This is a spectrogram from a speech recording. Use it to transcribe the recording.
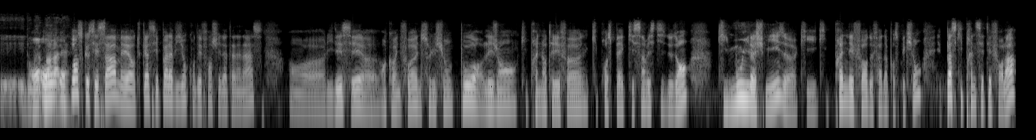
Et, donc on, pense que c'est ça, mais en tout cas, ce n'est pas la vision qu'on défend chez Datananas. Euh, l'idée, c'est encore une fois une solution pour les gens qui prennent leur téléphone, qui prospectent, qui s'investissent dedans, qui mouillent la chemise, qui, prennent l'effort de faire de la prospection. Et parce qu'ils prennent cet effort-là,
